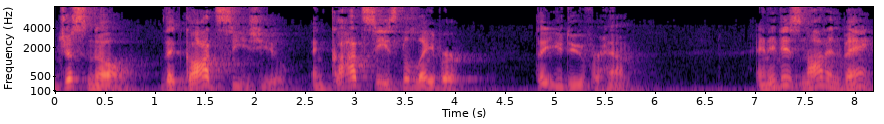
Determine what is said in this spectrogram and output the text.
Just know that God sees you and God sees the labor that you do for Him. And it is not in vain.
